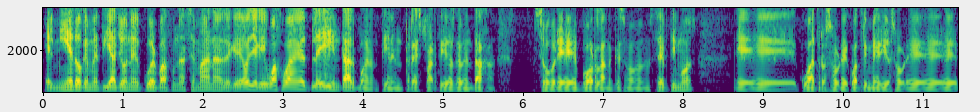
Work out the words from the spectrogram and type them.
el, miedo que metía yo en el cuerpo hace unas semanas de que, oye, que igual juegan el play-in tal. Bueno, tienen tres partidos de ventaja sobre Portland que son séptimos, eh, cuatro sobre cuatro y medio sobre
